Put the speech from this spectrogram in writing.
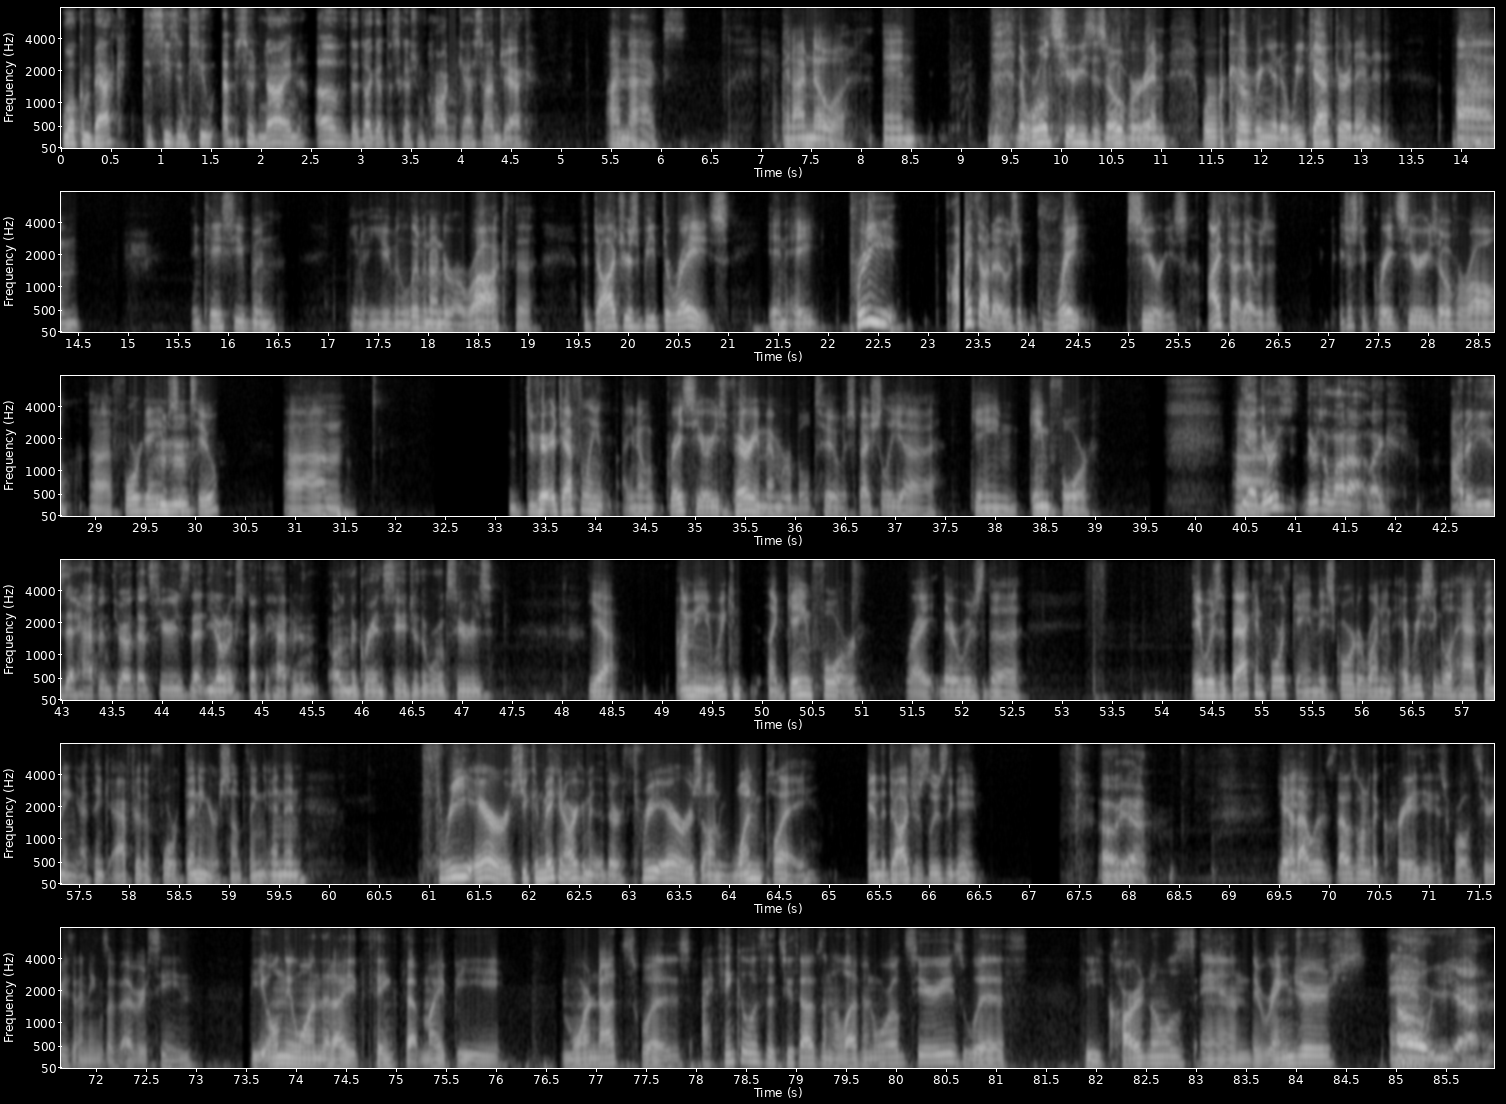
Welcome back to season two, episode nine of the Dugout Discussion Podcast. I'm Jack. I'm Max. And I'm Noah. And the, the World Series is over, and we're covering it a week after it ended. Um, in case you've been, you know, you've been living under a rock, the the Dodgers beat the Rays in a pretty. I thought it was a great series. I thought that was a just a great series overall. Uh, four games Mhm. to two. Um, very definitely, you know, great series, very memorable too, especially uh game game four. yeah, Uh, there's there's a lot of like oddities that happen throughout that series that you don't expect to happen in, on the grand stage of the World Series. Yeah, I mean, we can like game four, right? There was the. It was a back and forth game. They scored a run in every single half inning. I think after the fourth inning or something, and then three errors. You can make an argument that there are three errors on one play, and the Dodgers lose the game. Oh yeah, Yeah, that was that was one of the craziest World Series endings I've ever seen. The only one that I think that might be more nuts was I think it was the 2011 World Series with the Cardinals and the Rangers. And, oh yeah,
